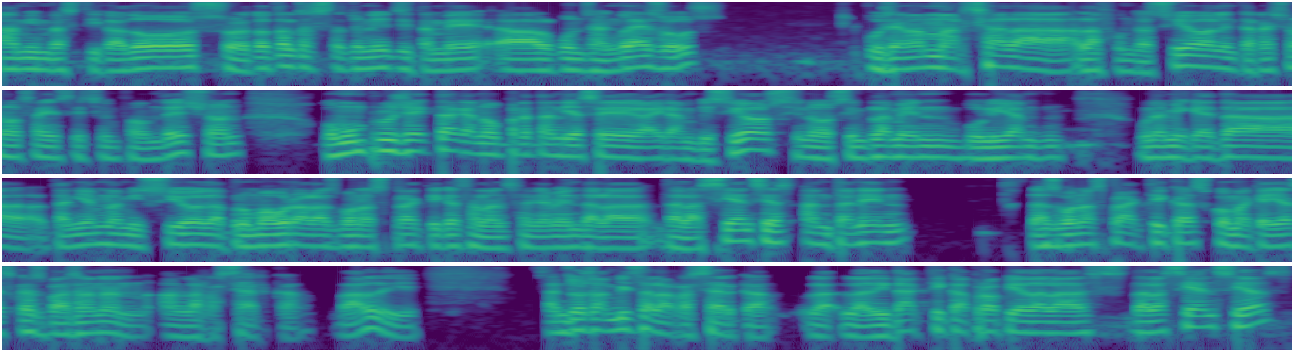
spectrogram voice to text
amb investigadors, sobretot als Estats Units i també alguns anglesos, posem en marxa la, la fundació, la International Science Teaching Foundation, com un projecte que no pretendia ser gaire ambiciós, sinó simplement volíem una miqueta, teníem la missió de promoure les bones pràctiques en l'ensenyament de, la, de les ciències, entenent les bones pràctiques com aquelles que es basen en, en la recerca. Val? I en dos àmbits de la recerca. La, la didàctica pròpia de les, de les ciències,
